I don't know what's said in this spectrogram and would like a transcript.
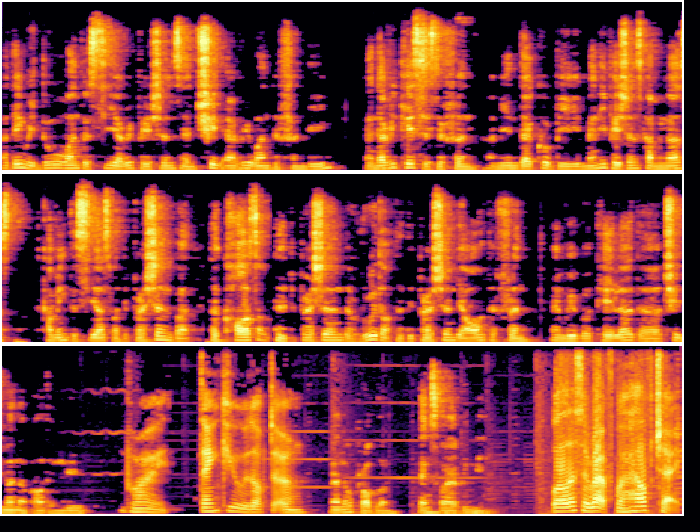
I think we do want to see every patient and treat everyone differently. And every case is different. I mean, there could be many patients coming us coming to see us for depression, but the cause of the depression, the root of the depression, they're all different, and we will tailor the treatment accordingly. Right. Thank you, Dr. Ng. Yeah, no problem. Thanks for having me. Well, that's a wrap for Health Check.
